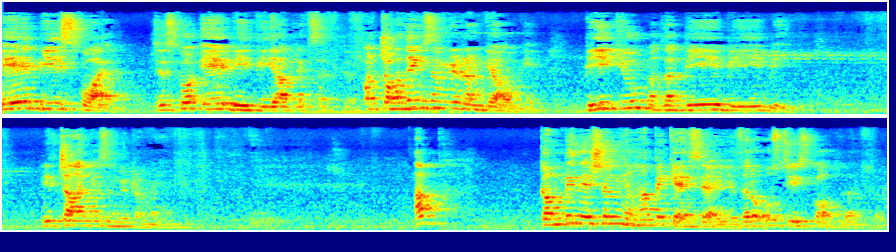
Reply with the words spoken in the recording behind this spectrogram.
ए बी स्क्वायर जिसको ए बी बी आप लिख सकते हो। और चौथी किस्म की ट्रम क्या होगी? बी क्यूब मतलब बी बी बी ये चार किस्म की टर्म है। अब कॉम्बिनेशन यहाँ पे कैसे आई है? जरा उस चीज़ को ऑब्ज़र्व करो।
